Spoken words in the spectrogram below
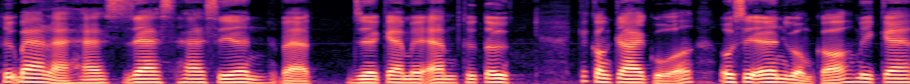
thứ ba là Hazazhasian và Jekameam thứ tư. Các con trai của Ocean gồm có Mika,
